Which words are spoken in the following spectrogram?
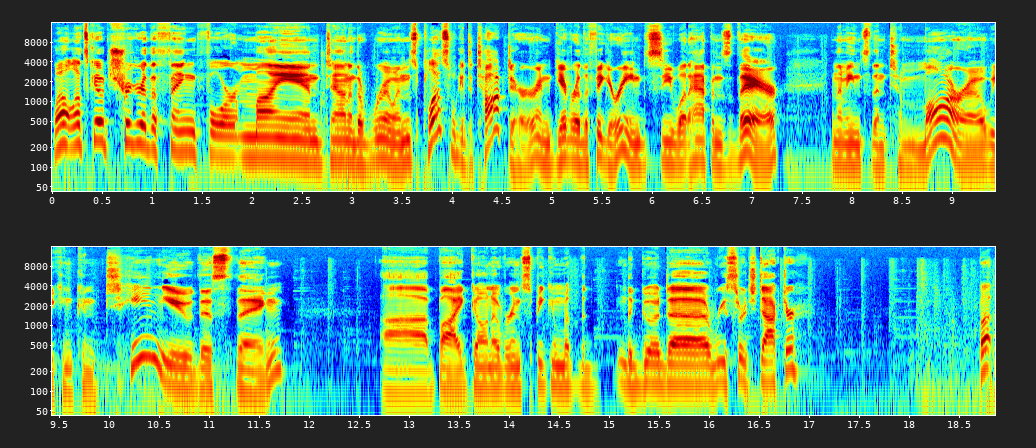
Well, let's go trigger the thing for Mi-an down in the ruins. Plus, we'll get to talk to her and give her the figurine to see what happens there. And that means then tomorrow we can continue this thing uh, by going over and speaking with the, the good uh, research doctor. But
